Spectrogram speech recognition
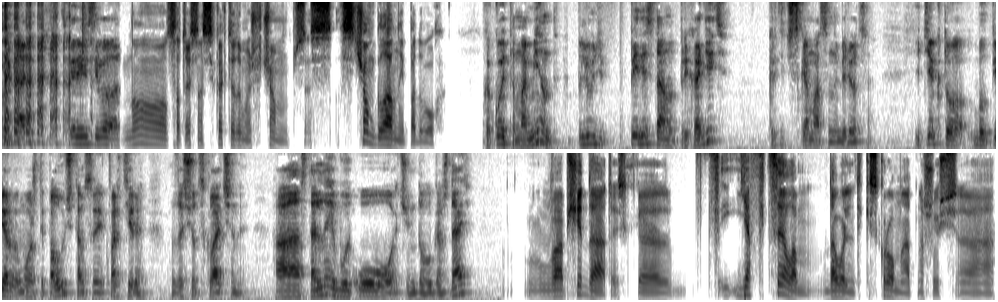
прокатит, скорее всего. Ну, соответственно, как ты думаешь, в чем, с, с- с чем главный подвох? В какой-то момент люди перестанут приходить, критическая масса наберется. И те, кто был первый, может и получит там свои квартиры за счет складчины. А остальные будут очень долго ждать. Вообще да, то есть э, я в целом довольно-таки скромно отношусь э,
